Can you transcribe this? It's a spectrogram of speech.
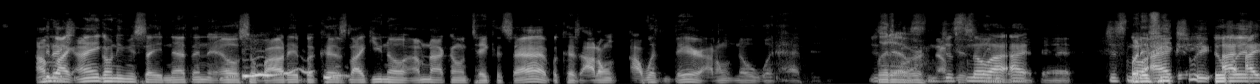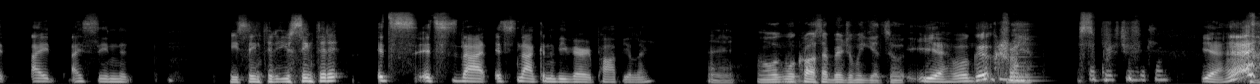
I'm It like, actually- I ain't gonna even say nothing else about it because, like, you know, I'm not gonna take a side because I don't, I wasn't there. I don't know what happened. Just- Whatever. I'm Just know I- I- Just But know I actually I, it- I I I seen it. He seen it. You seen it. It's it's not it's not going to be very popular. Eh, We'll, we'll cross that bridge when we get to it. Yeah, well, good. Yeah. cross- Good question, good question. Yeah.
